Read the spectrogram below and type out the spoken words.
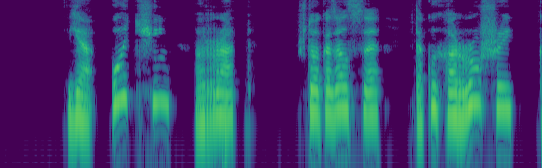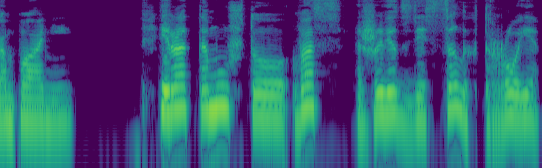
— Я очень рад, что оказался в такой хорошей компании, и рад тому, что вас живет здесь целых трое.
